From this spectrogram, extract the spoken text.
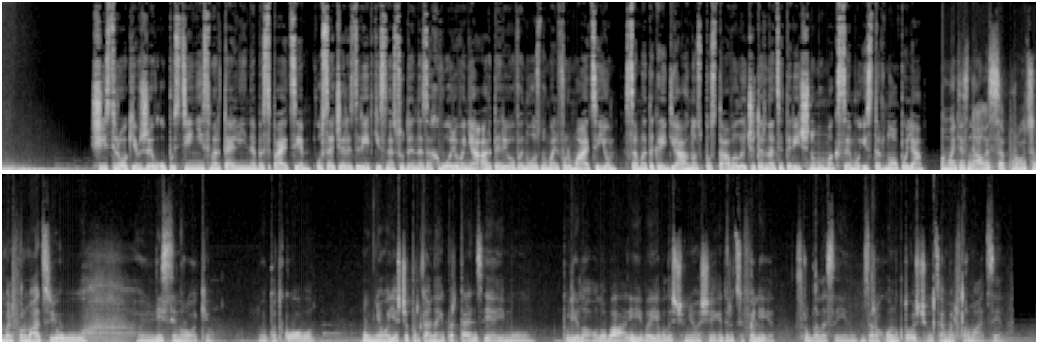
Шість років жив у постійній смертельній небезпеці. Усе через рідкісне судинне захворювання, артеріовенозну мальформацію. Саме такий діагноз поставили 14-річному Максиму із Тернополя. Ми дізналися про цю мальформацію у 8 років. Випадково. Ну, в нього є ще портальна гіпертензія, йому боліла голова, і виявилося, що в нього ще гідроцефалія. Зробилася їм за рахунок того, що це мальформація.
